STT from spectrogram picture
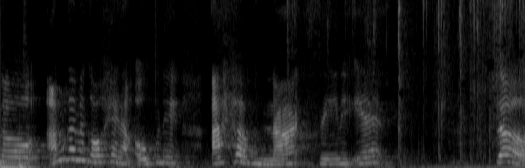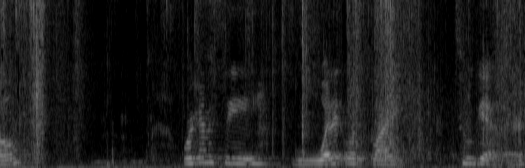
So I'm going to go ahead and open it. I have not seen it yet. So we're going to see what it looks like together.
